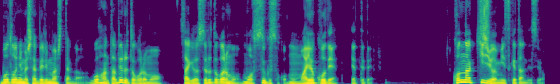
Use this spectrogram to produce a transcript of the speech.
冒頭にも喋りましたが、ご飯食べるところも、作業するところも、もうすぐそこ、もう真横でやってて。こんな記事を見つけたんですよ。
